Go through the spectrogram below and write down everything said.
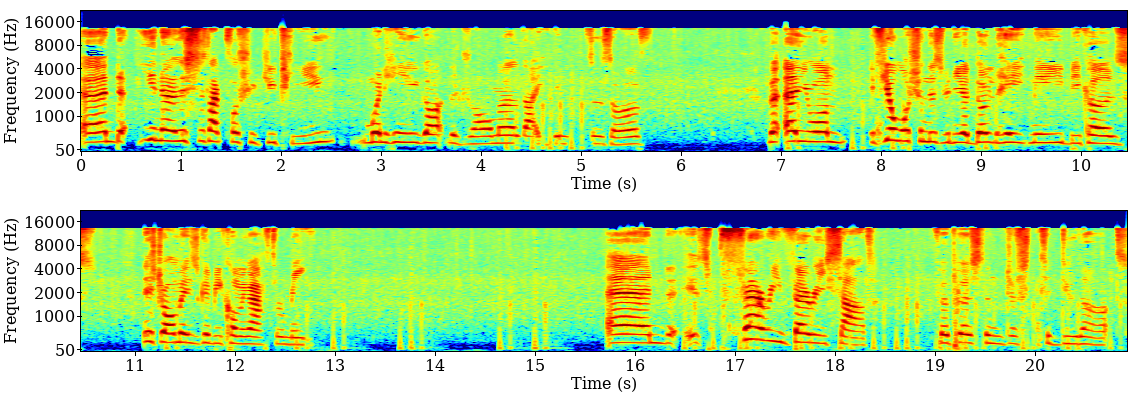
And, you know, this is like Flushy GT when he got the drama that he didn't deserve. But anyone, if you're watching this video, don't hate me because this drama is going to be coming after me. And it's very, very sad for a person just to do that.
